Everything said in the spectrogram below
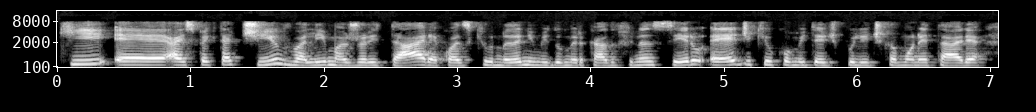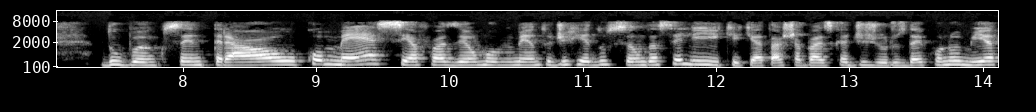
que é, a expectativa ali majoritária, quase que unânime do mercado financeiro, é de que o Comitê de Política Monetária do Banco Central comece a fazer um movimento de redução da Selic, que é a taxa básica de juros da economia,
